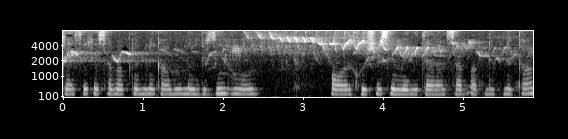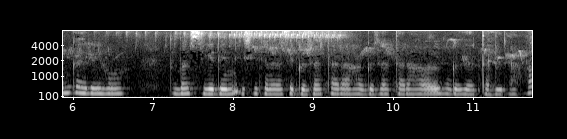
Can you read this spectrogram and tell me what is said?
जैसे कि सब अपने अपने कामों में बिज़ी हों और खुशी से मेरी तरह सब अपने अपने काम कर रहे हों। बस ये दिन इसी तरह से गुज़रता रहा गुज़रता रहा और गुज़रता ही रहा।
